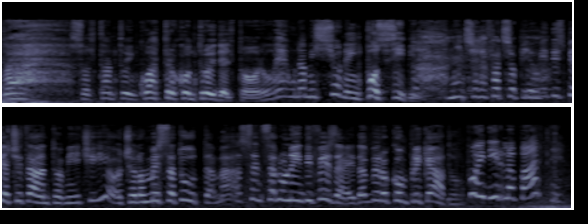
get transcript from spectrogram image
Ah, soltanto in quattro contro i del Toro. È una missione impossibile. Non ce la faccio più. Mi dispiace tanto, amici. Io ce l'ho messa tutta, ma senza Luna in difesa è davvero complicato. Puoi dirlo forte?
